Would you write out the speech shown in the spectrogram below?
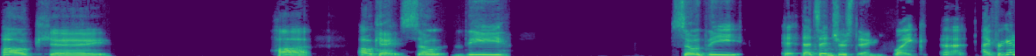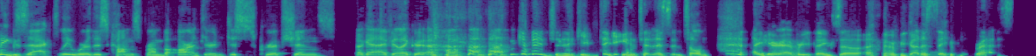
Okay. Huh. Okay so the so the that's interesting. Like uh, i forget exactly where this comes from but aren't there descriptions Okay, I feel like I'm going to keep digging into this until I hear everything. So we got to save the rest.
